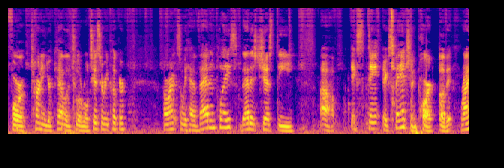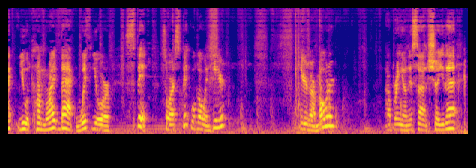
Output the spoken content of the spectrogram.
for turning your kettle into a rotisserie cooker. All right, so we have that in place. That is just the uh, expansion part of it, right? You would come right back with your spit. So our spit will go in here. Here's our motor. I'll bring you on this side and show you that.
